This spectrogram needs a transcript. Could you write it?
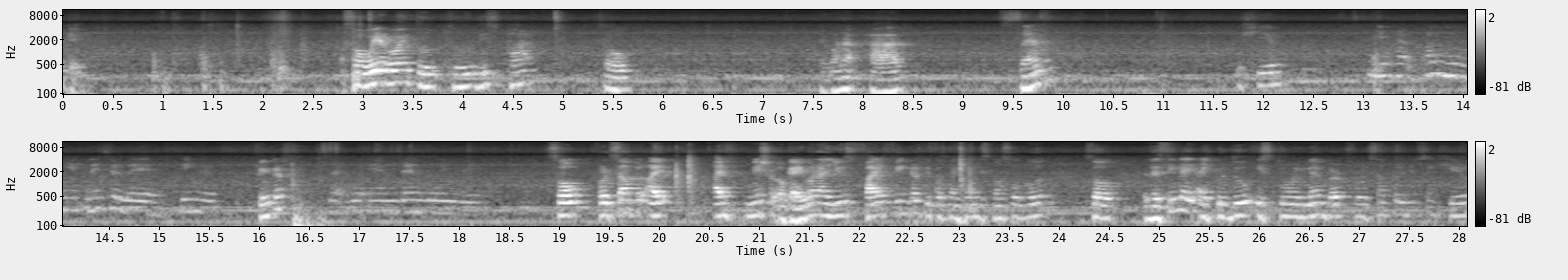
Okay. So we are going to, to do this part. So I'm gonna add Sam here. You have, how do you measure the fingers, Fingers. and then doing the, So for example I I measure okay I'm gonna use five fingers because my hand is not so good. So the thing I, I could do is to remember for example using here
